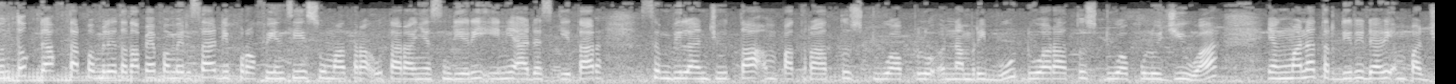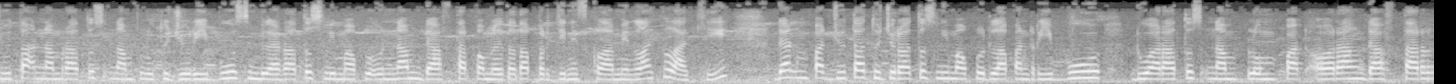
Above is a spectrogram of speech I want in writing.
Untuk daftar pemilih tetapnya pemirsa di Provinsi Sumatera Utaranya sendiri ini ada sekitar 9.426.220 jiwa yang mana terdiri dari 4.667.956 daftar pemilih tetap berjenis kelamin laki-laki dan 4.758.264 orang daftar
